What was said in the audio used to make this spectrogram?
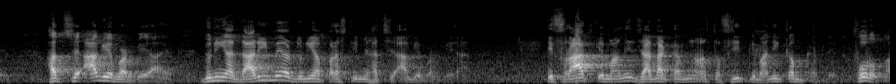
ہے۔ حد سے آگے بڑھ گیا ہے۔ دنیا داری میں اور دنیا پرستی میں حد سے آگے بڑھ گیا ہے۔ افراد کے معنی زیادہ کرنا اور تفریح کے معنی کم کر دینا فوروتا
